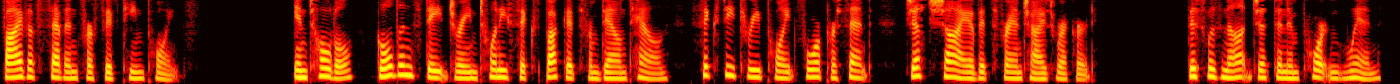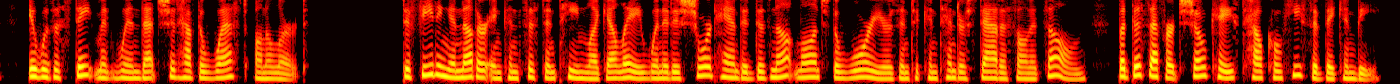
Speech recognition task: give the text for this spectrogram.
5 of 7 for 15 points. In total, Golden State drained 26 buckets from downtown, 63.4%, just shy of its franchise record. This was not just an important win, it was a statement win that should have the West on alert. Defeating another inconsistent team like LA when it is short-handed does not launch the Warriors into contender status on its own, but this effort showcased how cohesive they can be.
